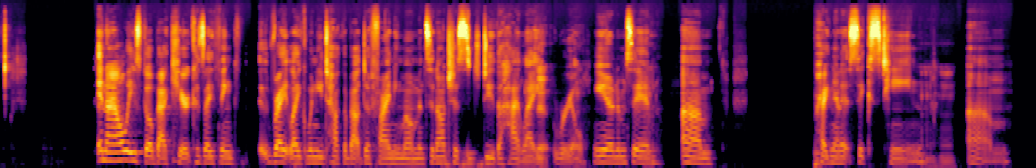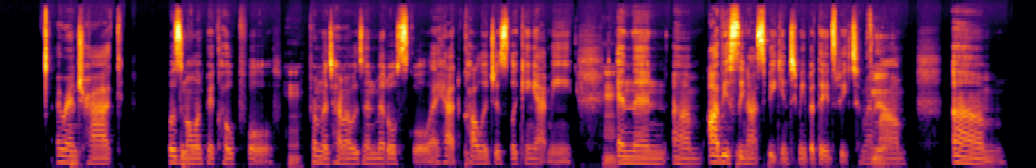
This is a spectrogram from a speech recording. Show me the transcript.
and i always go back here because i think right like when you talk about defining moments and i'll just do the highlight Yeah. reel you know what i'm saying um pregnant at 16 hmm um i ran track was an olympic hopeful Hmm. from the time i was in middle school i had colleges looking at me Hmm. and then um obviously not speaking to me but they'd speak to my Yeah. mom um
